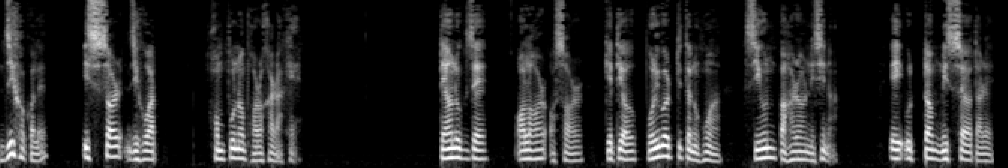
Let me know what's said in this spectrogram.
যিসকলে ঈশ্বৰ জিহুৱাত সম্পূৰ্ণ ভৰসা ৰাখে তেওঁলোক যে অলৰ অচৰ কেতিয়াও পৰিৱৰ্তিত নোহোৱা চিউন পাহাৰৰ নিচিনা। এই উত্তম নিশ্চয়তাৰে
